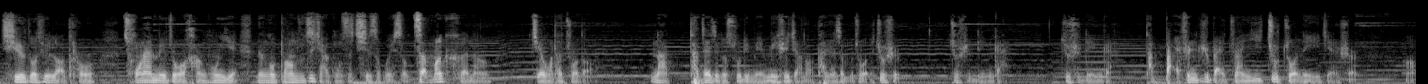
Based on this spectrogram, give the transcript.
七十多岁老头从来没做过航空业，能够帮助这家公司起死回生，怎么可能？结果他做到了。那他在这个书里面明确讲到他是怎么做的，就是，就是灵感，就是灵感，他百分之百专一，就做那一件事儿，啊。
